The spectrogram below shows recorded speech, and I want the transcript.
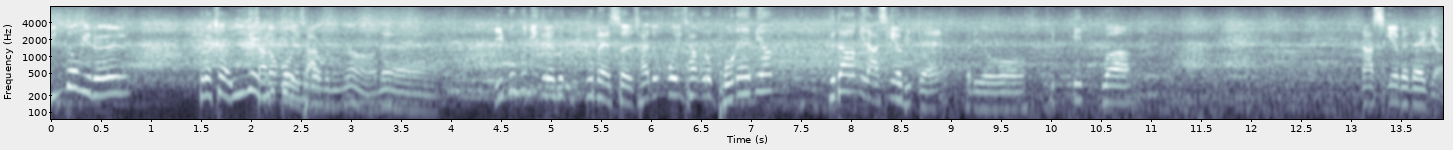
윤동희를 그렇죠 이게 이렇게 되는. 거거든요. 네. 이 부분이 그래서 궁금했어요. 자동고의 사고로 보내면 그 다음이 나승엽인데 그리고 김민과 나승엽의 대결.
